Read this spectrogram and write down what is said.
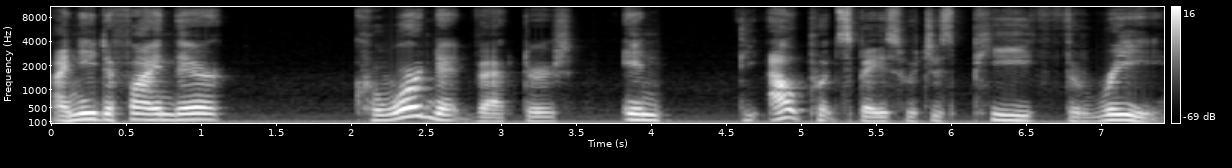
I need to find their coordinate vectors in the output space, which is P3.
